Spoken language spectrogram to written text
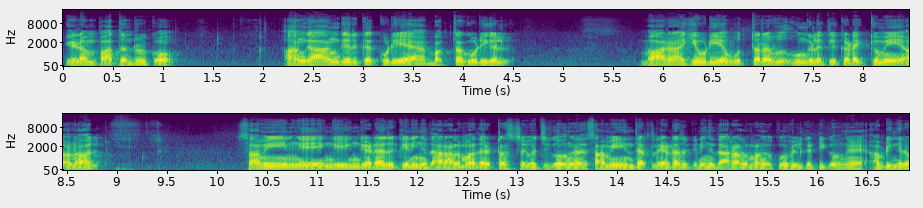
இடம் பார்த்துட்டு அங்காங்கு ஆங்காங்கு இருக்கக்கூடிய பக்த கோடிகள் வாராகியுடைய உத்தரவு உங்களுக்கு கிடைக்குமே ஆனால் சாமி இங்கே இங்கே இங்கே இடம் இருக்குது நீங்கள் தாராளமாக அதை ட்ரஸ்ட்டுக்கு வச்சுக்கோங்க. சாமி இந்த இடத்துல இடம் இருக்குது நீங்கள் தாராளமாக அங்கே கோவில் கட்டிக்கோங்க அப்படிங்கிற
